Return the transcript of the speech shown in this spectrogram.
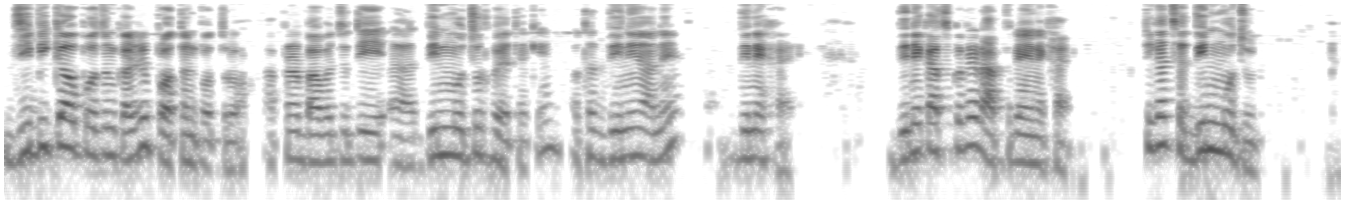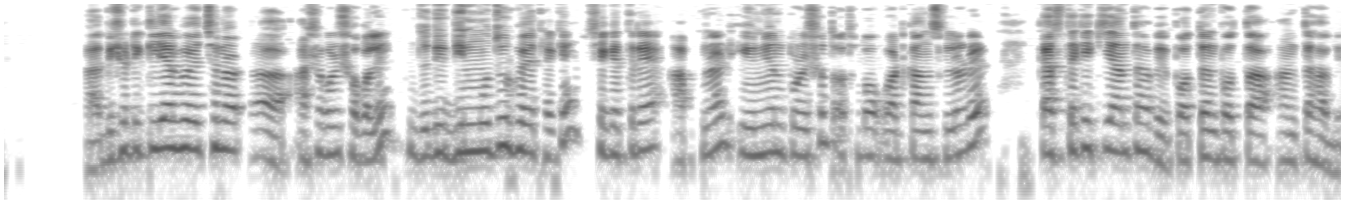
জীবিকা উপার্জনকারীর প্রত্যয়নপত্র। আপনার বাবা যদি দিনমজুর হয়ে থাকে, অর্থাৎ দিনে আনে, দিনে খায়। দিনে কাজ করে, রাত্রে এনে খায়। ঠিক আছে? দিনমজুর। বিষয়টি ক্লিয়ার হয়েছে না আশা করি সকলে। যদি দিনমজুর হয়ে থাকে, সেক্ষেত্রে আপনার ইউনিয়ন পরিষদ অথবা ওয়ার্ড কাউন্সিলরের কাছ থেকে কি আনতে হবে? প্রত্যয়নপত্র আনতে হবে।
